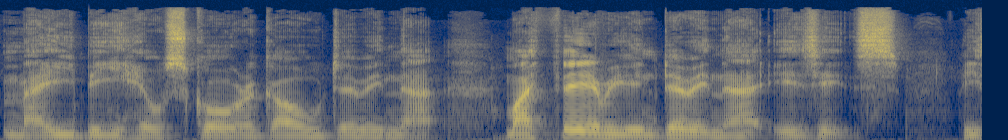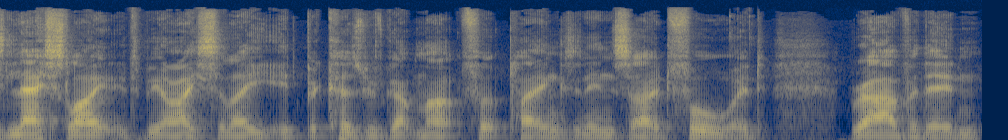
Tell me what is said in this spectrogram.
maybe he'll score a goal doing that. My theory in doing that is it's he's less likely to be isolated because we've got Mark Foot playing as an inside forward rather than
